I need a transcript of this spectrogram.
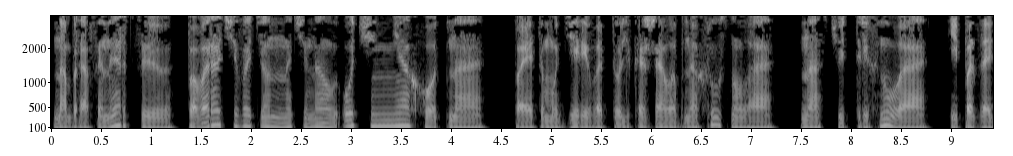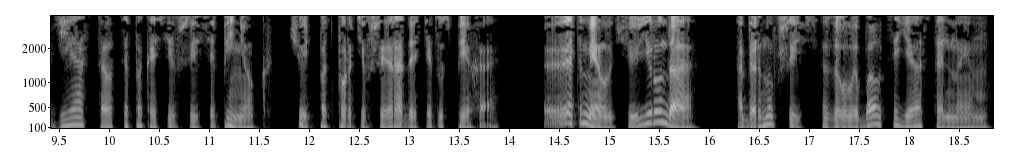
Набрав инерцию, поворачивать он начинал очень неохотно, поэтому дерево только жалобно хрустнуло, нас чуть тряхнуло, и позади остался покосившийся пенек, чуть подпортивший радость от успеха. «Это мелочь, ерунда!» Обернувшись, заулыбался я остальным.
